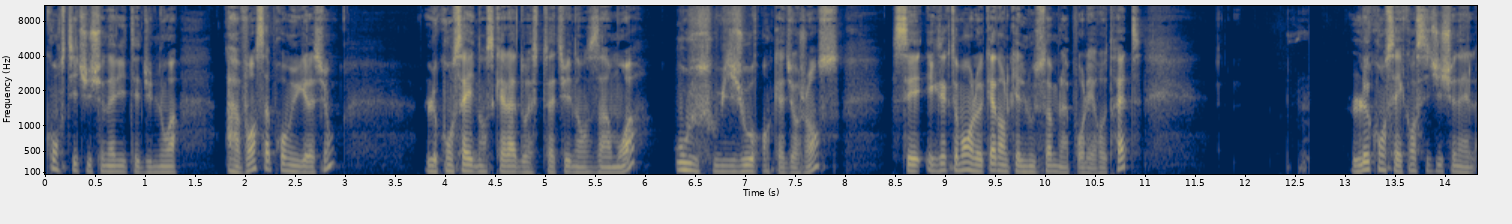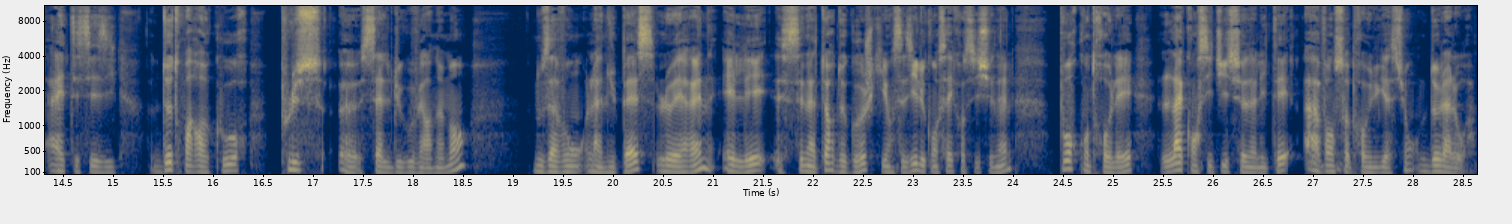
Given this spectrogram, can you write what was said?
constitutionnalité d'une loi avant sa promulgation. Le Conseil, dans ce cas-là, doit statuer dans un mois ou sous huit jours en cas d'urgence. C'est exactement le cas dans lequel nous sommes là pour les retraites. Le Conseil constitutionnel a été saisi deux, trois recours, plus euh, celle du gouvernement. Nous avons la NUPES, le RN et les sénateurs de gauche qui ont saisi le Conseil constitutionnel pour contrôler la constitutionnalité avant sa promulgation de la loi.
